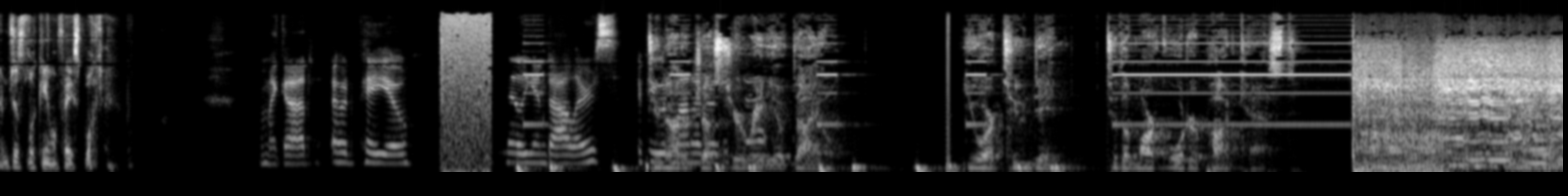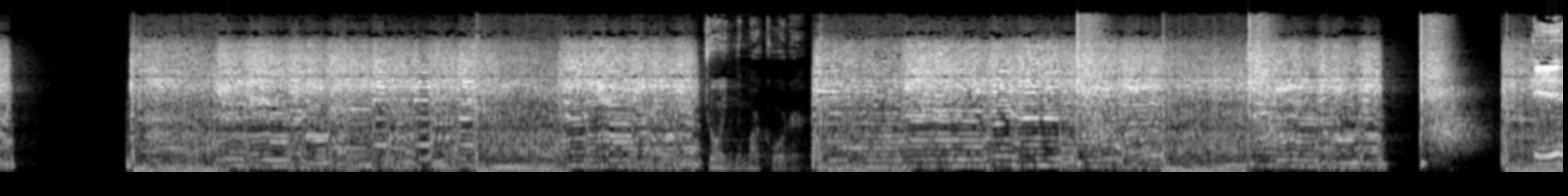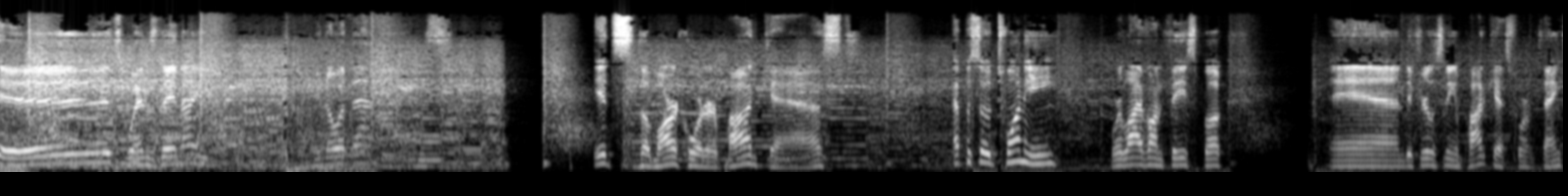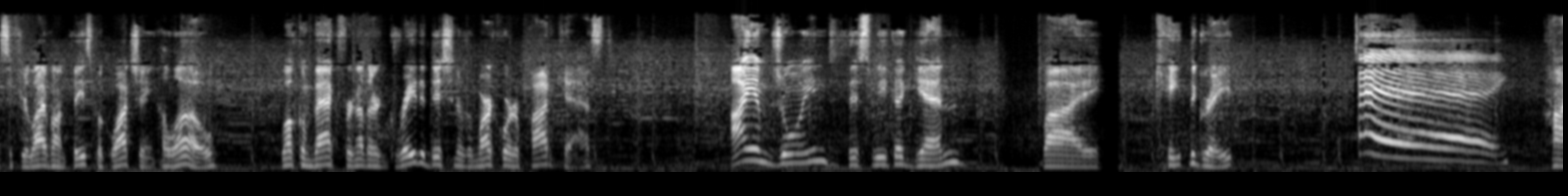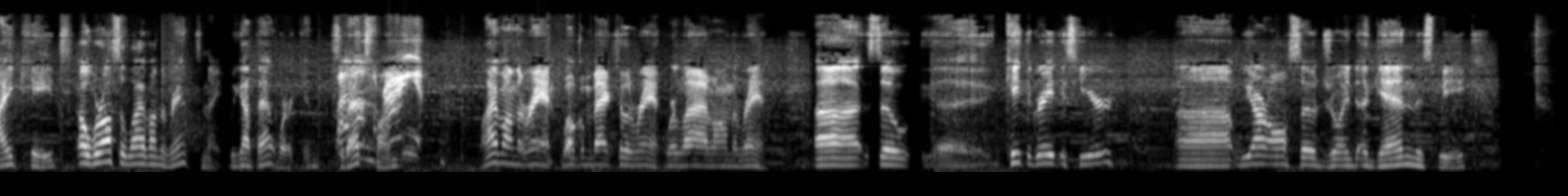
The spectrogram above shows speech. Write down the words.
I'm just looking on Facebook. Oh my god, I would pay you a million dollars if you Do would not monitor adjust this your app. radio dial. You are tuned in to the Mark Order Podcast. Join the Mark Order. It's Wednesday night. You know what that means. It's the Mark Order Podcast, episode 20. We're live on Facebook. And if you're listening in podcast form, thanks. If you're live on Facebook watching, hello. Welcome back for another great edition of the Mark Order Podcast. I am joined this week again by Kate the Great. Hey! Hi, Kate. Oh, we're also live on the rant tonight. We got that working, so that's fun. Live on the rant. Welcome back to the rant. We're live on the rant. Uh, so uh, Kate the Great is here. Uh, we are also joined again this week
